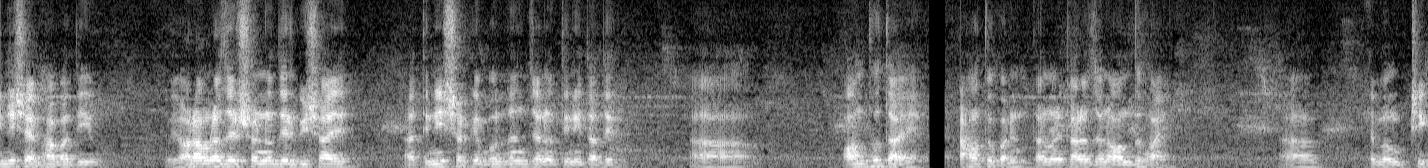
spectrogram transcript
ইলিশায় ভাবাদি ওই অরাম রাজের সৈন্যদের বিষয়ে তিনি ঈশ্বরকে বললেন যেন তিনি তাদের অন্ধতায় আহত করেন। তার মানে তারা যেন অন্ধ হয়। এবং ঠিক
